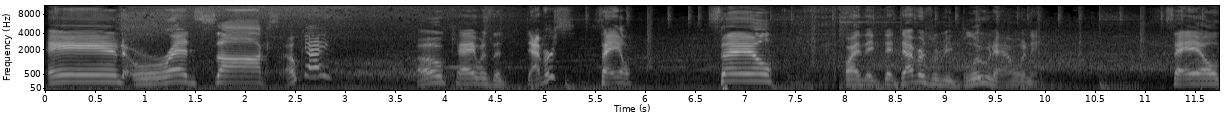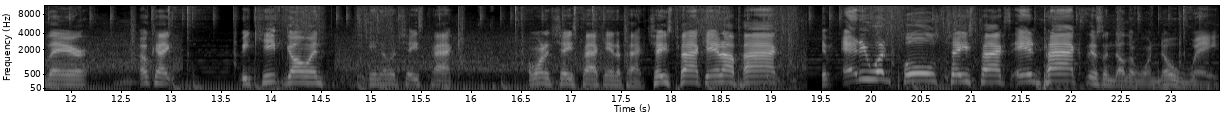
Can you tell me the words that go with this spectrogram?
And Red Sox. Okay. Okay. Was the Devers? Sail. Sail. All right, the, Devers would be blue now, wouldn't he? Sail there. Okay. We keep going. another chase pack. I want a chase pack and a pack. Chase pack and a pack. If anyone pulls chase packs in packs, there's another one. No way.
